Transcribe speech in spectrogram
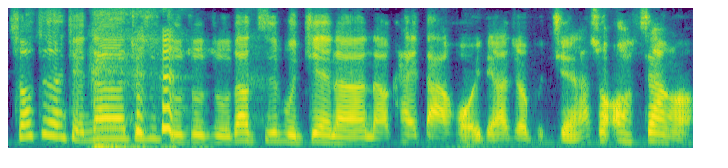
收汁很简单啊，就是煮煮煮到汁不见啊，然后开大火一点，它就不见。”他说：“哦，这样哦，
